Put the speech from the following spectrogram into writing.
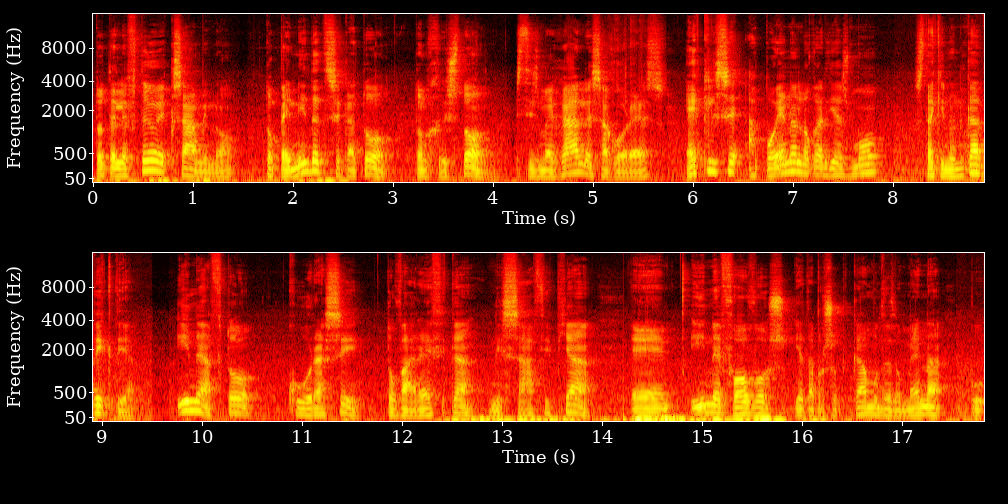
το τελευταίο εξάμηνο, το 50% των χρηστών στις μεγάλες αγορές έκλεισε από ένα λογαριασμό στα κοινωνικά δίκτυα. Είναι αυτό κούραση, το βαρέθηκα, νησάφι πια; Ε, είναι φόβος για τα προσωπικά μου δεδομένα; Που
